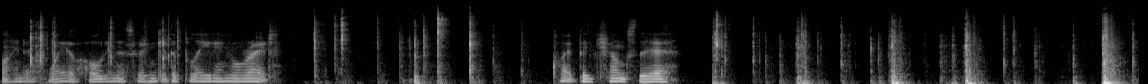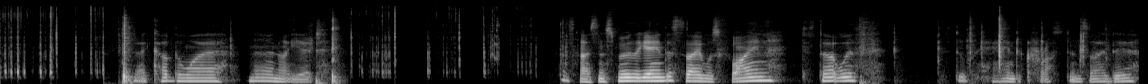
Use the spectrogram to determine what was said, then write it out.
Find a way of holding this so we can get the blade angle right. Quite big chunks there. Did I cut the wire? No, not yet. It's nice and smooth again. This side was fine to start with. Still hand crust inside there.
